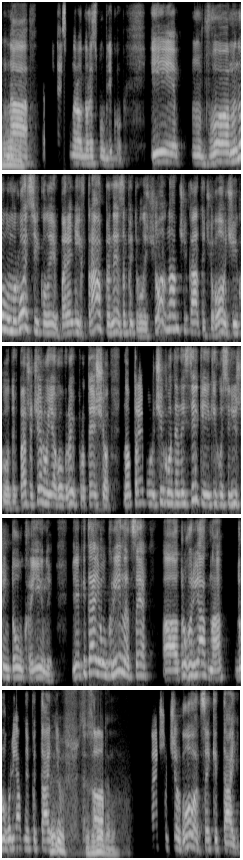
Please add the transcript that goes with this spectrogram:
М. на Китайську Народну Республіку. І в минулому році, коли переміг Трамп, мене запитували, що нам чекати, чого очікувати. В першу чергу я говорив про те, що нам треба очікувати не стільки якихось рішень до України для Китаю. Україна це а, другорядна, другорядне питання. Е, Згоден. Першочергово це Китай,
